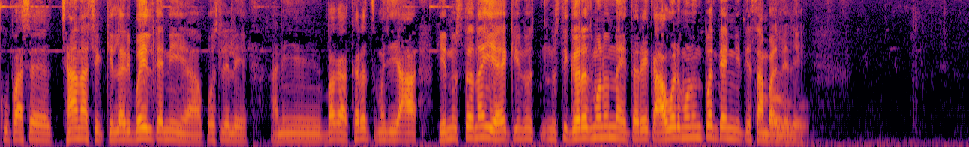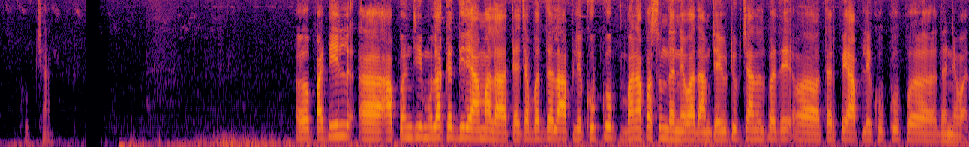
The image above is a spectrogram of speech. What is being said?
खूप असे छान असे किल्लारी बैल त्यांनी अं, पोसलेले. आणि बघा खरंच म्हणजे हे नुसतं नाही आहे की नुस- नुसती गरज म्हणून नाही तर एक आवड म्हणून पण त्यांनी ते सांभाळलेले आहे. हो, हो. खूप छान. पाटील आपण जी मुलाखत दिली आम्हाला त्याच्याबद्दल आपले खूप खूप मनापासून धन्यवाद. आमच्या यूट्यूब चॅनलमध्ये तर्फे आपले खूप खूप धन्यवाद.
